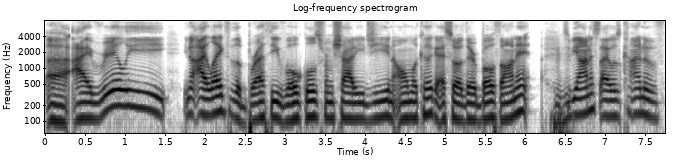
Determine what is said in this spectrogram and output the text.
uh, I really, you know, I liked the breathy vocals from Shotty G and Alma Cook. I- So they're both on it. Mm-hmm. To be honest, I was kind of,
